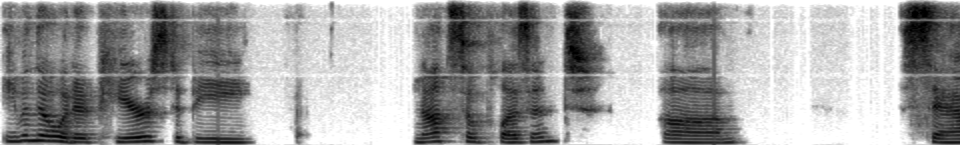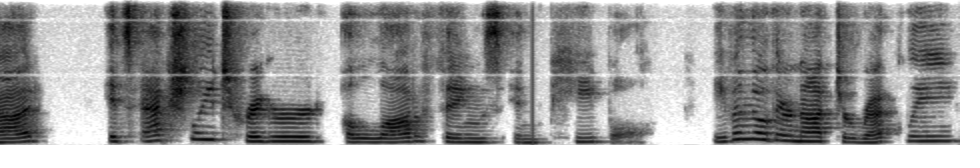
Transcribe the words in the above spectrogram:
even though it appears to be not so pleasant, um, sad, it's actually triggered a lot of things in people, even though they're not directly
